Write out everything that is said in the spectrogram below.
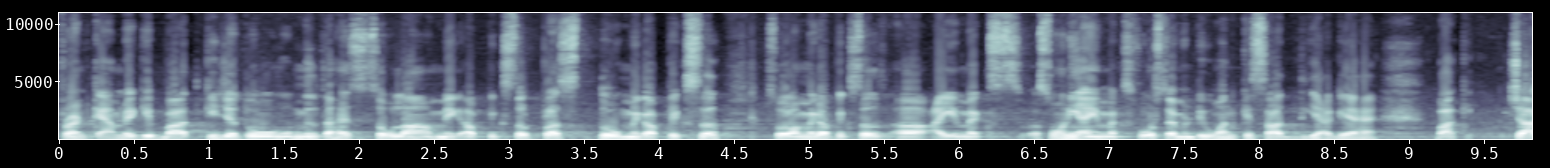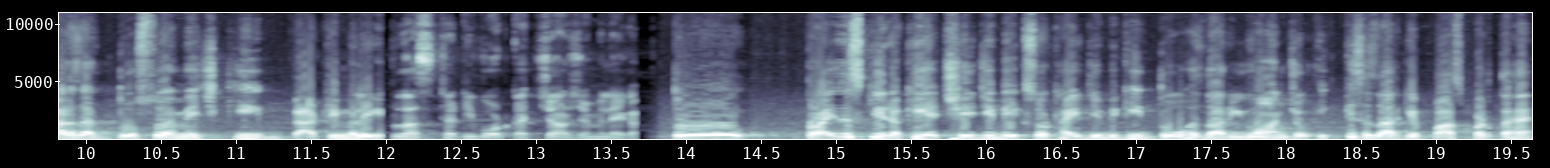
फ्रंट कैमरे की बात कीजिए तो वो मिलता है सोलह मेगापिक्सल प्लस दो मेगापिक्सल सोलह megapixel I M X Sony I M X four seventy one के साथ दिया गया है। बाकी चार हज़ार दो सौ एम एच की बैटरी मिलेगी। प्लस थर्टी वोट का चार्जर मिलेगा। तो प्राइस इसकी रखी है छः जी बी एक सौ अट्ठाईस जी बी की, दो हज़ार युवान जो इक्कीस हज़ार के पास पड़ता है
